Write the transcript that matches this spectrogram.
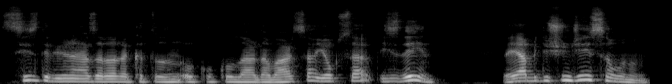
Siz de bir münazaralara katılın okullarda varsa yoksa izleyin veya bir düşünceyi savunun.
